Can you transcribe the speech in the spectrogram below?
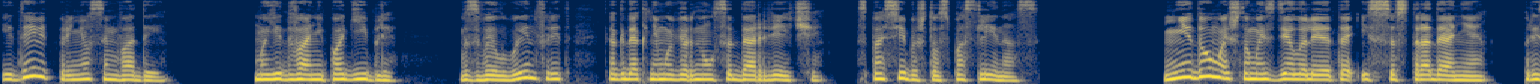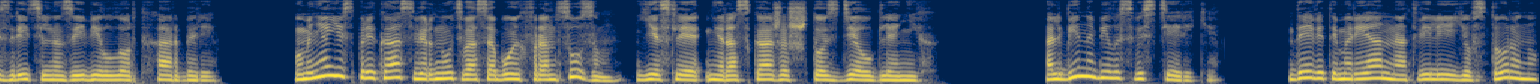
и Дэвид принес им воды. «Мы едва не погибли», — взвыл Уинфрид, когда к нему вернулся дар речи. «Спасибо, что спасли нас». «Не думай, что мы сделали это из сострадания», — презрительно заявил лорд Харбери. «У меня есть приказ вернуть вас обоих французам, если не расскажешь, что сделал для них». Альбина билась в истерике. Дэвид и Марианна отвели ее в сторону,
